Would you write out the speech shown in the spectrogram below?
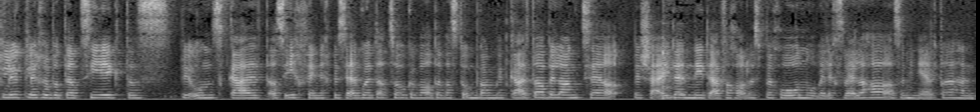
glücklich über die Erziehung, dass bei uns Geld, also ich finde, ich bin sehr gut erzogen worden, was den Umgang mit Geld anbelangt, sehr bescheiden, nicht einfach alles bekommen, nur weil ich es wollen habe. Also meine Eltern haben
